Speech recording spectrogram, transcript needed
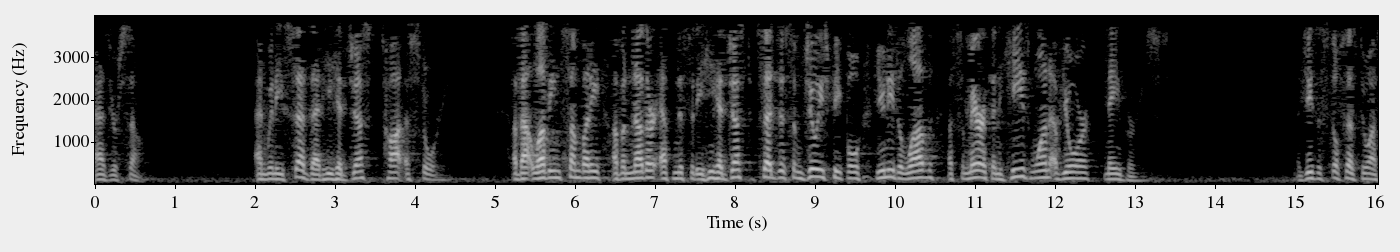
as yourself. And when he said that, he had just taught a story about loving somebody of another ethnicity. He had just said to some Jewish people, you need to love a Samaritan. He's one of your neighbors. And Jesus still says to us,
